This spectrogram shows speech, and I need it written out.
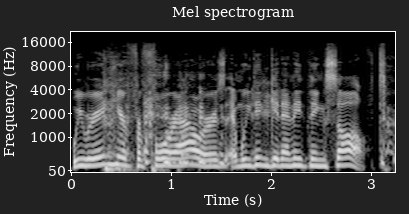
We were in here for four hours and we didn't get anything solved."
